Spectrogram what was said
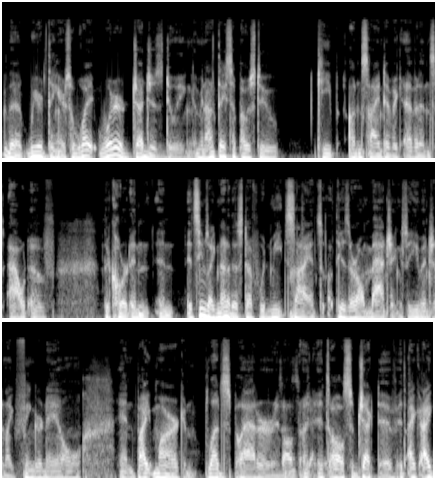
the weird thing here. So what what are judges doing? I mean, aren't they supposed to keep unscientific evidence out of the court. And and it seems like none of this stuff would meet science because they're all matching. So you mentioned like fingernail and bite mark and blood splatter. And it's all subjective, it's all subjective. It, I, I,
